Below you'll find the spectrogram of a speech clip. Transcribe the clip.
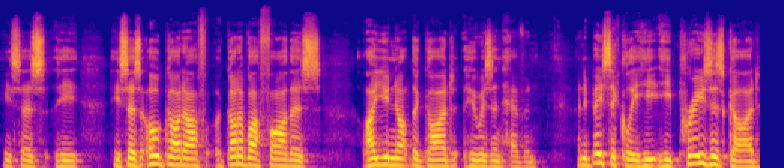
He says, he, he says, Oh God, our, God of our fathers, are you not the God who is in heaven? And basically, he, he praises God.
